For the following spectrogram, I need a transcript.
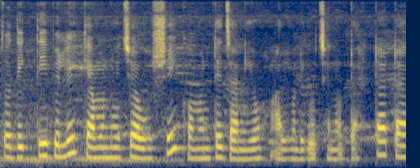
তো দেখতেই পেলে কেমন হয়েছে অবশ্যই কমেন্টে জানিও, আলমারি গোছানোটা। টাটা।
